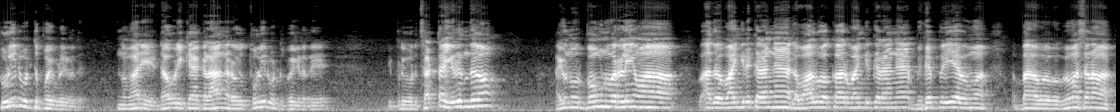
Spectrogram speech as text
துளிர் விட்டு போய்விடுகிறது. இந்த மாதிரி டவுரி கேட்கலாங்கிற ஒரு துளிர் விட்டு போய்கிறது. இப்படி ஒரு சட்டம் இருந்தும் ஐநூறு பவுன் வரலையும் அது வாங்கியிருக்கிறாங்க இல்லை வால்வோ கார் வாங்கியிருக்கிறாங்க. மிகப்பெரிய விம- ப- விமர்சனம்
